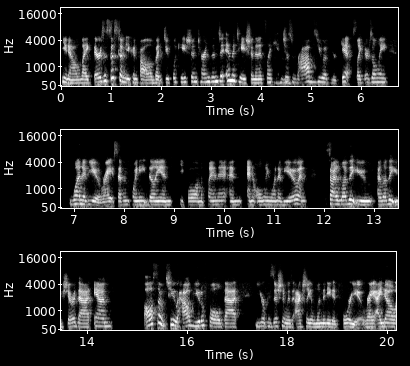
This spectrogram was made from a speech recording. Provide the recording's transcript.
you know, like there's a system you can follow, but duplication turns into imitation, and it's like mm-hmm. it just robs you of your gifts. Like there's only one of you, right? 7.8 billion people on the planet, and and only one of you, and so I love that you I love that you shared that and also too how beautiful that your position was actually eliminated for you, right? I know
